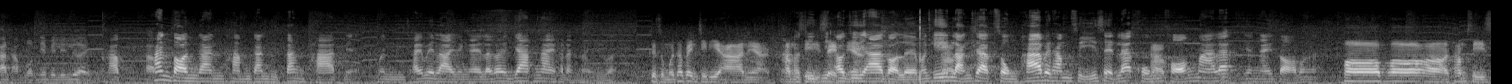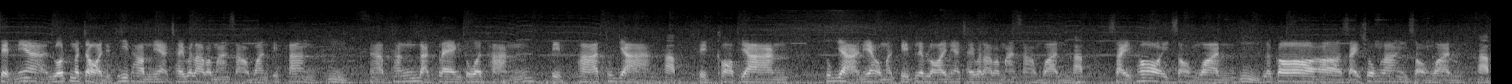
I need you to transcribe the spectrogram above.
การทำรถเนี่ยไปเรื่อยๆ ครับครับ ขั้นตอนการทำการติดตั้ง part เนี่ยมันใช้เวลายังไงแล้วก็ยากง่ายขนาดไหนดีกว่าคือสมมติถ้าเป็น GTR เนี่ยเอา ทำสี GT เสร็จเอา เนี่ย GTR ก่อนเลยเมื่อกี้ครับหลังจากส่ง part ไปทำสีเสร็จแล้วขงครับ ของมาแล้วยังไงต่อบ้างอะ พอพอเอ่อทำสีเสร็จเนี่ยรถมาจอดอยู่ที่ทำเนี่ยใช้เวลาประมาณ 3 วันติดตั้งอืมนะครับทั้งดัดแปลงตัวถังติด part ทุกอย่าง ครับติดขอบยางทุกอย่างเนี่ยออกมากริบเรียบร้อยเนี่ยใช้เวลาประมาณ 3 วันครับ ใส่ท่ออีก 2 วัน อืมแล้วก็เอ่อใส่ช่วงล่างอีก 2 วันครับ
